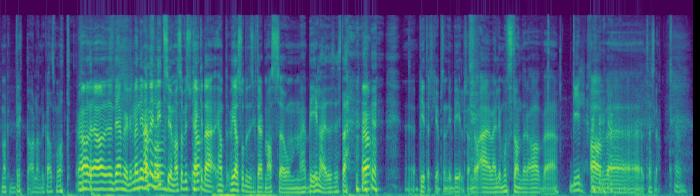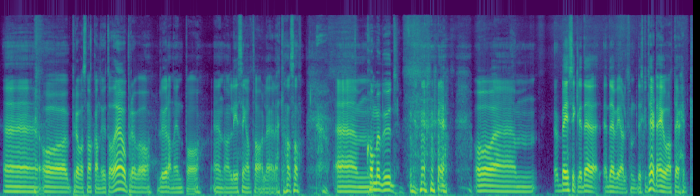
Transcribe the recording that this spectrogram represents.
Smaker dritt av all amerikansk mat. ja, det, ja, det er mulig. Men i Nei, hvert men fall Litium, altså hvis du ja. tenker deg Vi har stått og diskutert masse om biler i det siste. Ja. Peter kjøper seg ny bil, så da er veldig motstander av, uh, bil. av uh, Tesla. Uh, og prøver å snakke han ut av det, og prøver å lure han inn på en leasingavtale eller et eller annet sånt. Um, Kom med bud. ja. Og um, basically det, det vi har liksom diskutert, er jo at det er helt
